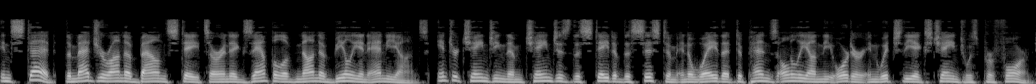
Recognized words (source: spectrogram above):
Instead, the Majorana-bound states are an example of non-abelian anyons, interchanging them changes the state of the system in a way that depends only on the order in which the exchange was performed.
